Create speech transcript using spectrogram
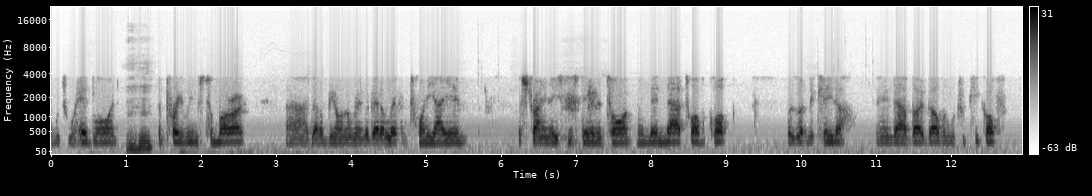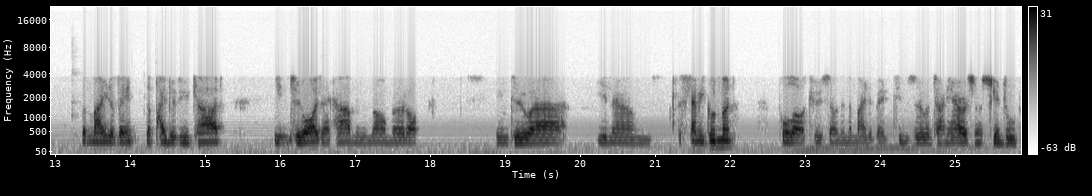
which will headline Mm-hmm. the prelims tomorrow. Uh, that'll be on around about 11:20 a.m. Australian Eastern Standard Time, and then uh, 12 o'clock we've got Nikita and uh, Bo Belbin, which will kick off the main event, the pay-per-view card, into Isaac Hardman and Noel Murdoch, into uh, in um, Sammy Goodman, Paulo Acuso, and then the main event, Tim Tszyu and Tony Harrison are scheduled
